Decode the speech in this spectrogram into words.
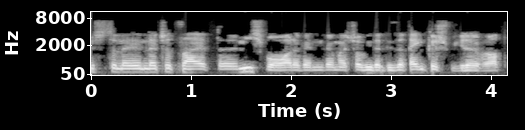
ist in letzter Zeit äh, nicht wurde, wenn, wenn man schon wieder diese Ränkespiele hört.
